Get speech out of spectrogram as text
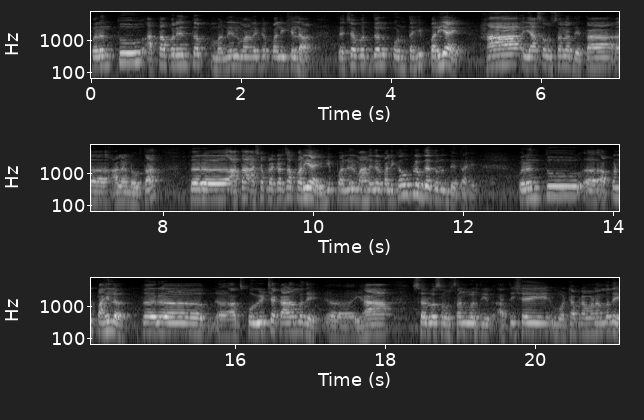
परंतु आतापर्यंत मनेल महानगरपालिकेला त्याच्याबद्दल कोणताही पर्याय हा या संस्थांना देता आला नव्हता. तर आता अशा प्रकारचा पर्याय ही पनवेल महानगरपालिका उपलब्ध करून देत आहे. परंतु आपण पाहिलं तर आज कोविडच्या काळामध्ये ह्या सर्व संस्थांवरती अतिशय मोठ्या प्रमाणामध्ये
